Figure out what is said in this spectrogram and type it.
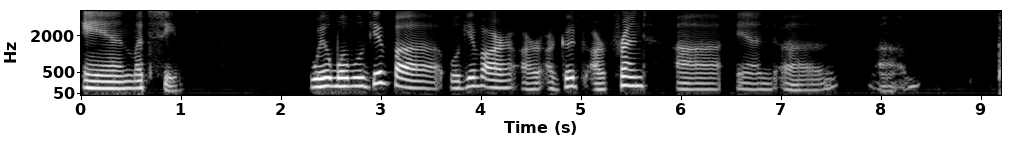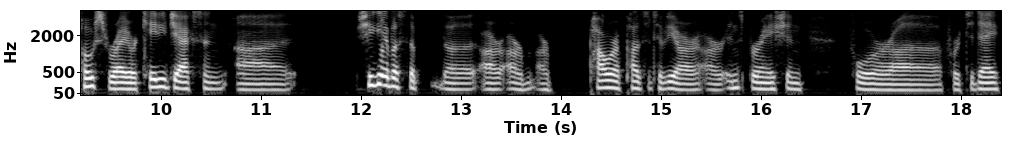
And let's see. We'll, we'll, we'll give uh, we'll give our, our, our good our friend uh, and uh, uh, post writer Katie Jackson. Uh, she gave us the the our, our, our power of positivity, our, our inspiration for uh, for today,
